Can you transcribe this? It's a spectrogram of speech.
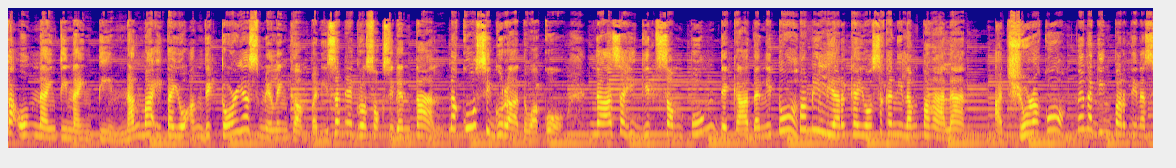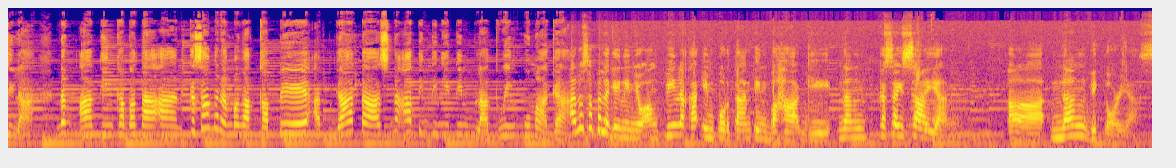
Taong 1919 nang maitayo ang Victoria's Milling Company sa Negros Occidental. Naku, sigurado ako, nasa higit sampung dekada nito, pamilyar kayo sa kanilang pangalan. At sure ako na naging parte na sila ng ating kabataan kasama ng mga kape at gatas na ating tinitimpla tuwing umaga. Ano sa palagay ninyo ang pinaka-importanting bahagi ng kasaysayan ah, ng Victoria's?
